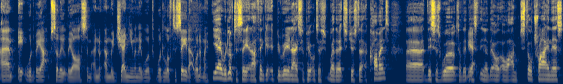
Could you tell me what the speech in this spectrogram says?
um, it would be absolutely awesome, and, and we genuinely would would love to see that, wouldn't we? Yeah, we'd love to see it, and I think it'd be really nice for people to whether it's just a, comment, uh, this has worked, or this, Yeah. you know, or, or I'm still trying this.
